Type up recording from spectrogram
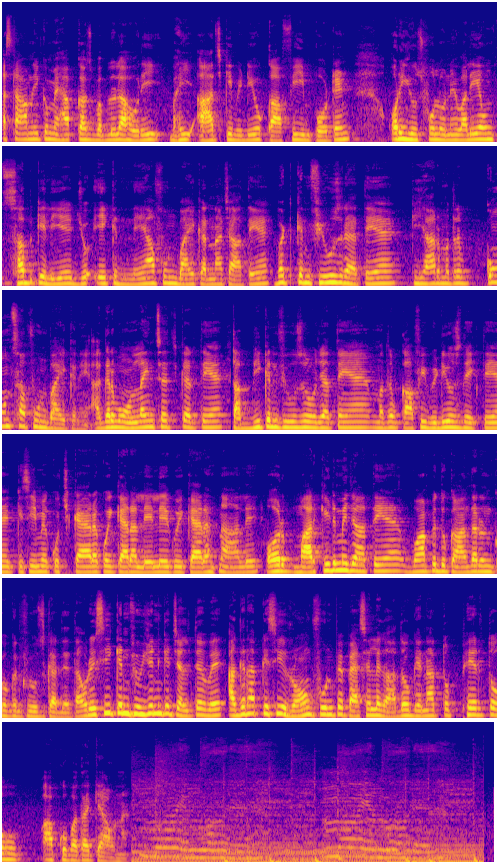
अस्सलाम वालेकुम, मैं आपका हो रही भाई, आज की वीडियो काफ़ी इंपॉर्टेंट और यूज़फुल होने वाली है उन सब के लिए जो एक नया फ़ोन बाय करना चाहते हैं बट कंफ्यूज रहते हैं कि यार मतलब कौन सा फ़ोन बाय करें। अगर वो ऑनलाइन सर्च करते हैं, तब भी कंफ्यूज हो जाते हैं मतलब काफ़ी वीडियोस देखते हैं, किसी में कुछ कह रहा, कोई कह रहा, ले ले, कोई कह रहा, ना ले, और मार्केट में जाते हैं, वहाँ पर दुकानदार उनको कन्फ्यूज़ कर देता है। और इसी कन्फ्यूज़न के चलते हुए अगर आप किसी रॉन्ग फ़ोन पर पैसे लगा दोगे ना तो फिर तो आपको पता क्या होना है।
